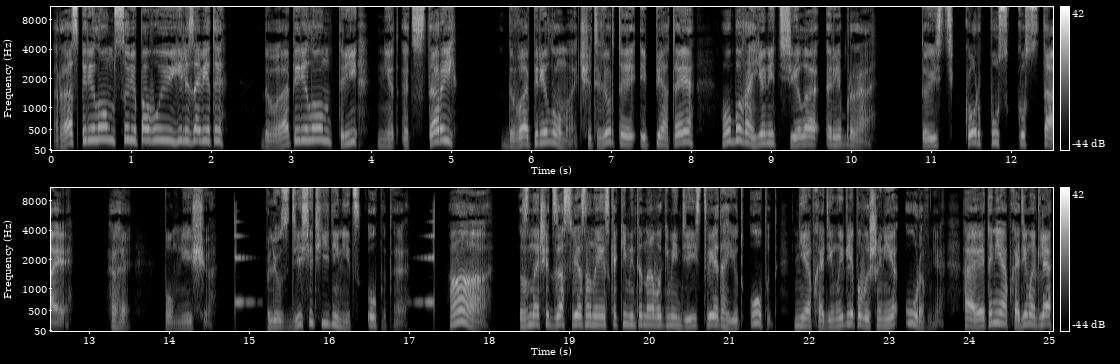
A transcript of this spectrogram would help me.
Раз перелом, судя по вою Елизаветы. Два перелом, три... Нет, это старый. Два перелома, четвертое и пятое, оба в районе тела ребра. То есть корпус кустае. Ха-ха, помню еще. Плюс 10 единиц опыта. А, значит, за связанные с какими-то навыками действия дают опыт, необходимый для повышения уровня, а это необходимо для...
